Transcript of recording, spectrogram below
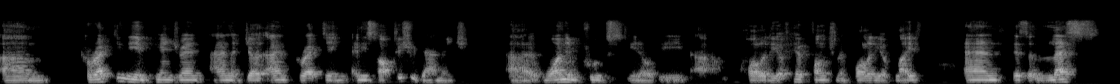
um, correcting the impingement and, adjust, and correcting any soft tissue damage uh, one improves, you know, the um, quality of hip function and quality of life, and there's a less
